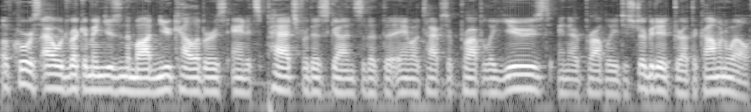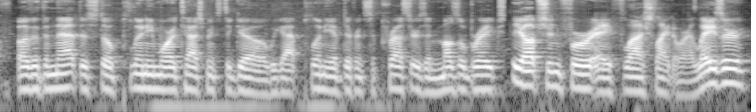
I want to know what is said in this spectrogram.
Of course, I would recommend using the mod New Calibers and its patch for this gun so that the ammo types are properly used and they're properly distributed throughout the Commonwealth. Other than that, there's still plenty more attachments to go. We got plenty of different suppressors and muzzle brakes, the option for a flashlight or a laser,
